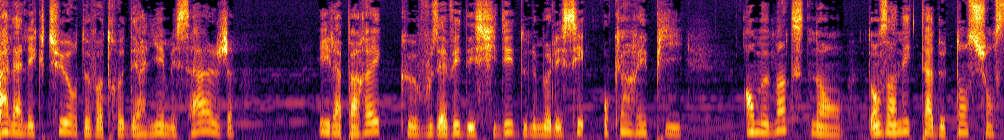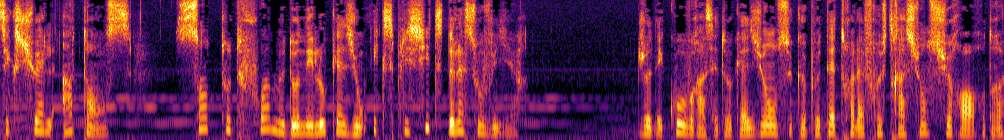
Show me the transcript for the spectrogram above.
à la lecture de votre dernier message, il apparaît que vous avez décidé de ne me laisser aucun répit, en me maintenant dans un état de tension sexuelle intense, sans toutefois me donner l'occasion explicite de l'assouvir. Je découvre à cette occasion ce que peut être la frustration sur ordre,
